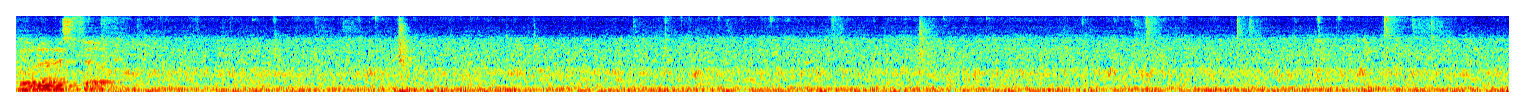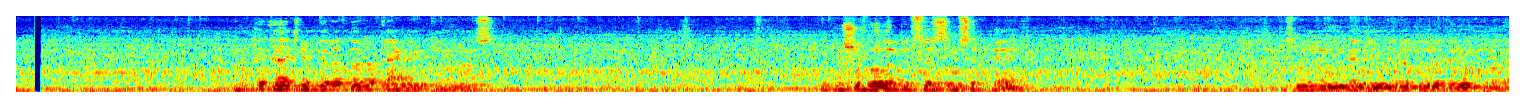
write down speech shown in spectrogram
Температура растет. Такая температура каменки у нас. Только что было 575. Посмотрим теперь температуру дымохода.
